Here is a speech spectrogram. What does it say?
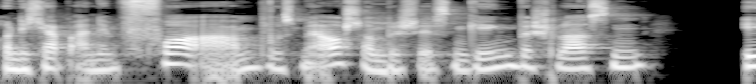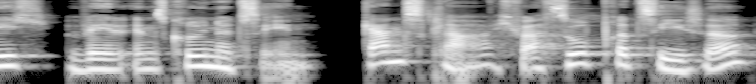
Und ich habe an dem Vorabend, wo es mir auch schon beschissen ging, beschlossen, ich will ins Grüne ziehen. Ganz klar, ich war so präzise.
